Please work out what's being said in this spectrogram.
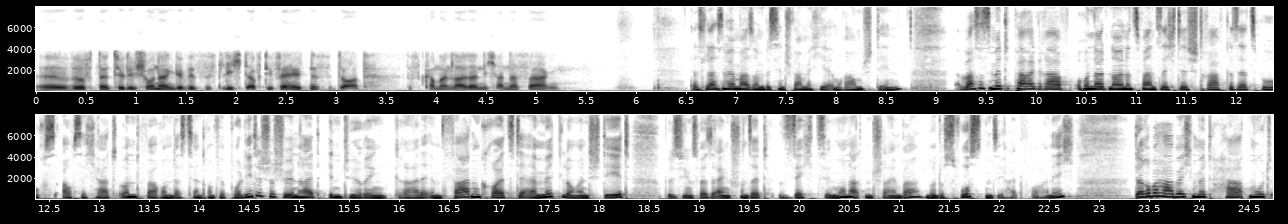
äh, wirft natürlich schon ein gewisses Licht auf die Verhältnisse dort. Das kann man leider nicht anders sagen. Das lassen wir mal so ein bisschen schwammig hier im Raum stehen. Was es mit Paragraph 129 des Strafgesetzbuchs auf sich hat und warum das Zentrum für politische Schönheit in Thüringen gerade im Fadenkreuz der Ermittlungen steht, beziehungsweise eigentlich schon seit 16 Monaten scheinbar, nur das wussten sie halt vorher nicht. Darüber habe ich mit Hartmut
